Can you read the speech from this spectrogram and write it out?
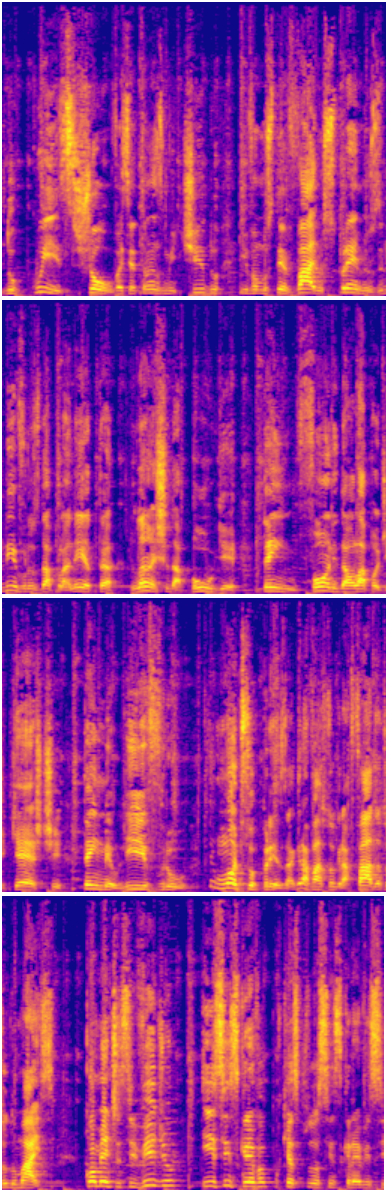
do Quiz Show. Vai ser transmitido e vamos ter vários prêmios, livros da Planeta, lanche da Burger, tem fone da Olá Podcast, tem meu livro, tem um monte de surpresa, gravata autografada, tudo mais. Comente esse vídeo e se inscreva, porque as pessoas se inscrevem se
